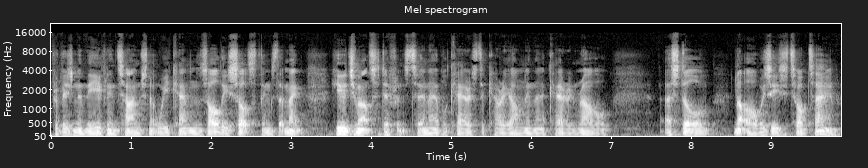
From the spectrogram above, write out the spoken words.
provision in the evening times and at weekends, all these sorts of things that make huge amounts of difference to enable carers to carry on in their caring role are still not always easy to obtain.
